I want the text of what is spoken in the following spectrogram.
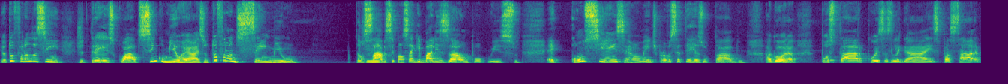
Eu tô falando assim, de 3, 4, 5 mil reais. Eu não tô falando de 100 mil. Então, Sim. sabe, você consegue balizar um pouco isso. É consciência realmente para você ter resultado. Agora, postar coisas legais, passar,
